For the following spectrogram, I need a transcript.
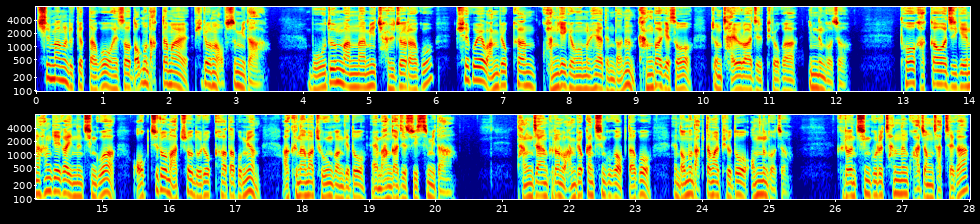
실망을 느꼈다고 해서 너무 낙담할 필요는 없습니다. 모든 만남이 절절하고 최고의 완벽한 관계 경험을 해야 된다는 강박에서 좀 자유로워질 필요가 있는 거죠. 더 가까워지기에는 한계가 있는 친구와 억지로 맞춰 노력하다 보면 아 그나마 좋은 관계도 망가질 수 있습니다. 당장 그런 완벽한 친구가 없다고 너무 낙담할 필요도 없는 거죠. 그런 친구를 찾는 과정 자체가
